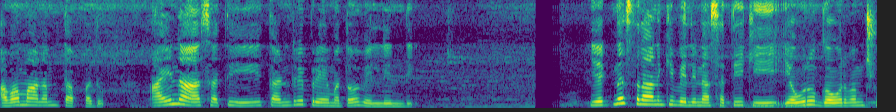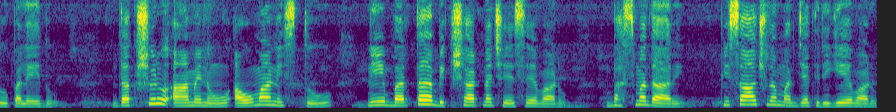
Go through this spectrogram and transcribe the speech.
అవమానం తప్పదు. అయినా సతీ తండ్రి ప్రేమతో వెళ్ళింది. యజ్ఞస్థలానికి వెళ్ళిన సతీకి ఎవరూ గౌరవం చూపలేదు. దక్షుడు ఆమెను అవమానిస్తూ నీ భర్త భిక్షాటన చేసేవాడు భస్మదారి పిశాచుల మధ్య తిరిగేవాడు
